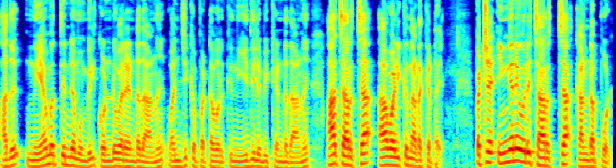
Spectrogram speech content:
അത് നിയമത്തിന്റെ മുമ്പിൽ കൊണ്ടുവരേണ്ടതാണ് വഞ്ചിക്കപ്പെട്ടവർക്ക് നീതി ലഭിക്കേണ്ടതാണ്. ആ ചർച്ച ആ വഴിക്ക് നടക്കട്ടെ. പക്ഷേ ഇങ്ങനെ ഒരു ചർച്ച കണ്ടപ്പോൾ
